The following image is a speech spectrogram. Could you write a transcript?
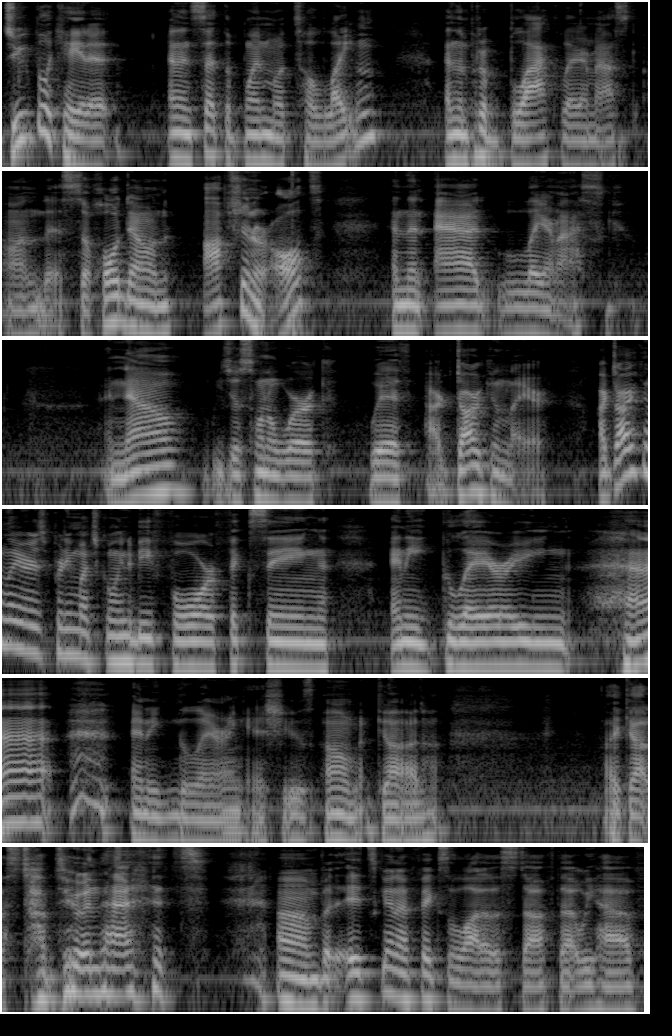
duplicate it, and then set the blend mode to lighten, and then put a black layer mask on this. So hold down Option or Alt, and then add layer mask. And now we just want to work with our darken layer. Our darken layer is pretty much going to be for fixing any glaring, any glaring issues. Oh my god. I gotta stop doing that. It's, um, but it's gonna fix a lot of the stuff that we have.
